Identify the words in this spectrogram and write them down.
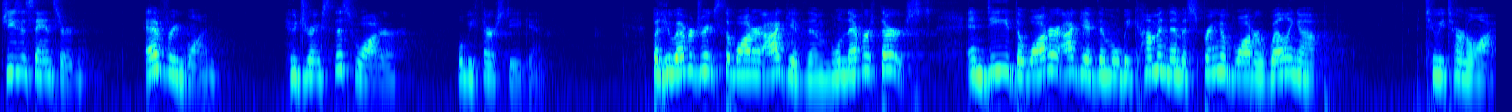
Jesus answered, Everyone who drinks this water will be thirsty again. But whoever drinks the water I give them will never thirst. Indeed, the water I give them will become in them a spring of water welling up to eternal life.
